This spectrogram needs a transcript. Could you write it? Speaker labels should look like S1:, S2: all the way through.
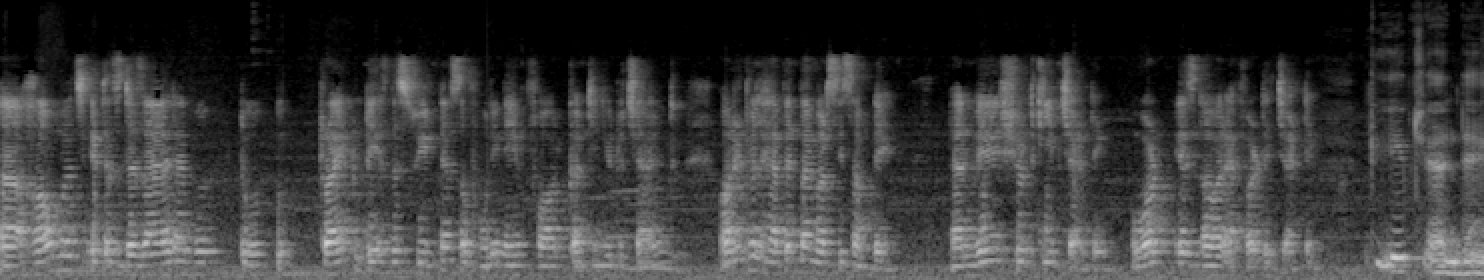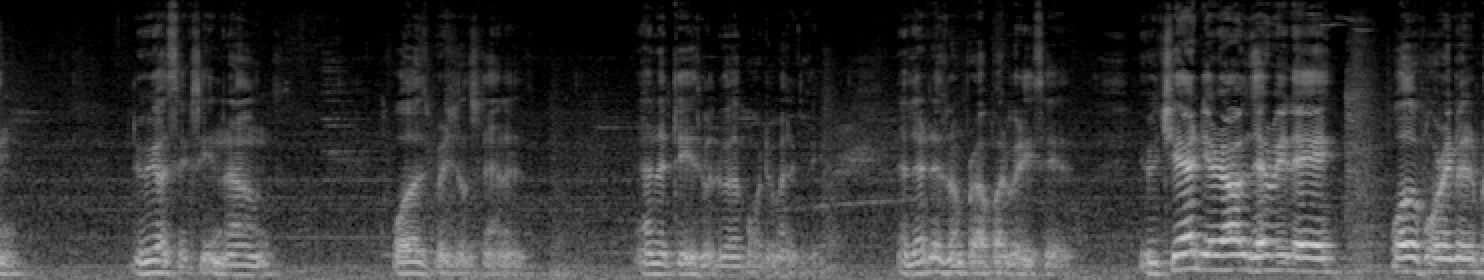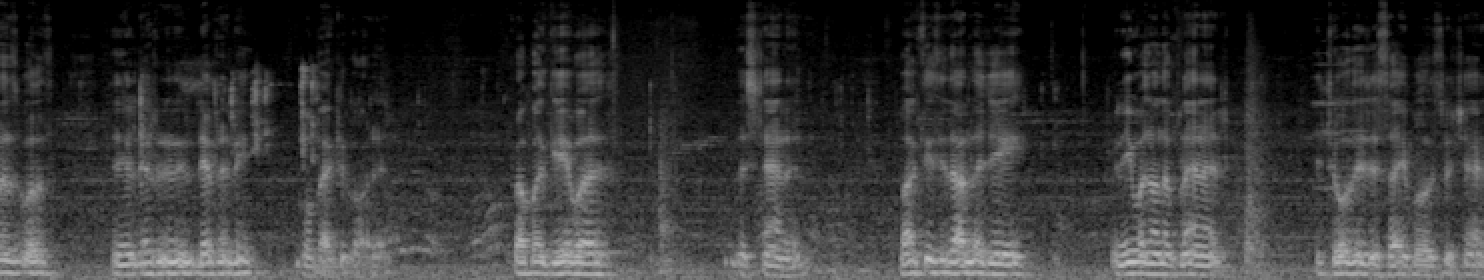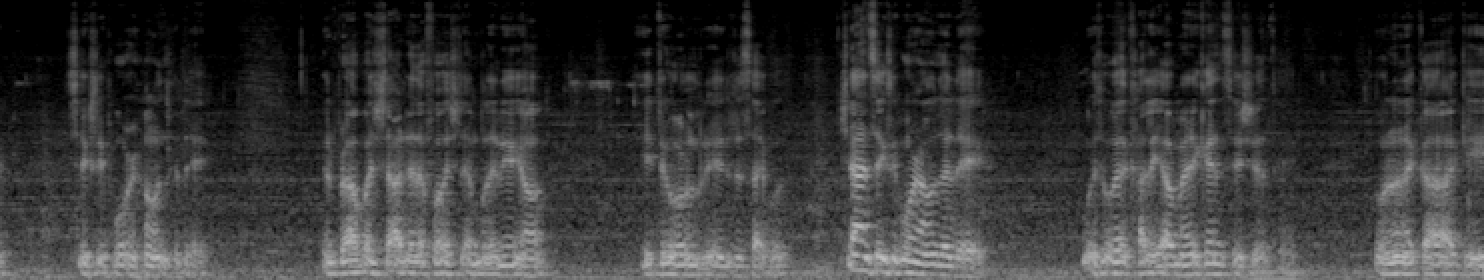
S1: uh, how much it is desirable to try to taste the sweetness of holy name for continue to chant, or it will happen by mercy someday, and we should keep chanting. What is our effort in chanting?
S2: Keep chanting. Do your 16 rounds. Follow spiritual standards. And the taste will develop automatically. And that is from Prabhupada where he says, you chant your rounds every day, all the four regulatory principles, they eh, will definitely, definitely go back to Godhead. Prabhupada gave us the standard. Bhakti Siddhanta Ji, when he was on the planet, he told his disciples to chant 64 rounds a day. When Prabhupada started the first temple in New York, he told his disciples, chant 64 rounds a day. It was a Khali American Sisha thing. तो उन्होंने कहा कि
